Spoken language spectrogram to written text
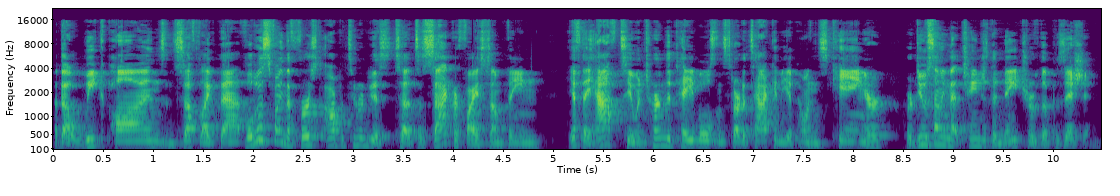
about weak pawns and stuff like that, they'll just find the first opportunity to, to, to sacrifice something if they have to, and turn the tables and start attacking the opponent's king or, or do something that changes the nature of the position.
